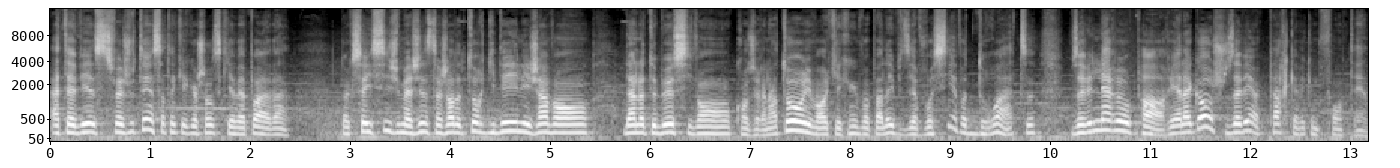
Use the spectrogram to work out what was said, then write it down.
à ta ville, si tu veux ajouter un certain quelque chose qu'il n'y avait pas avant. Donc ça ici, j'imagine, c'est un genre de tour guidé. Les gens vont dans l'autobus, ils vont conduire un tour, il va y avoir quelqu'un qui va parler et dire Voici à votre droite, vous avez l'aéroport. Et à la gauche, vous avez un parc avec une fontaine.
